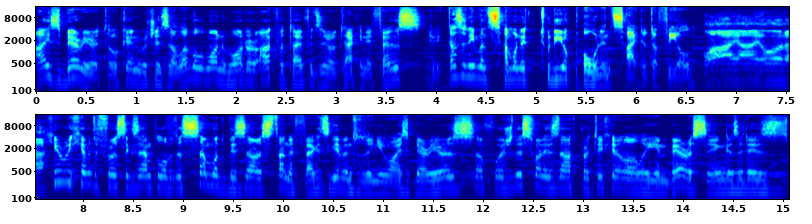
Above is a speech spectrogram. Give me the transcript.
Ice Barrier token, which is a level 1 water aqua type with 0 attack and defense, and it doesn't even summon it to the opponent's side of the field. Why I order? Here we have the first example of the somewhat bizarre stun effects given to the new ice barriers, of which this one is not particularly embarrassing as it is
